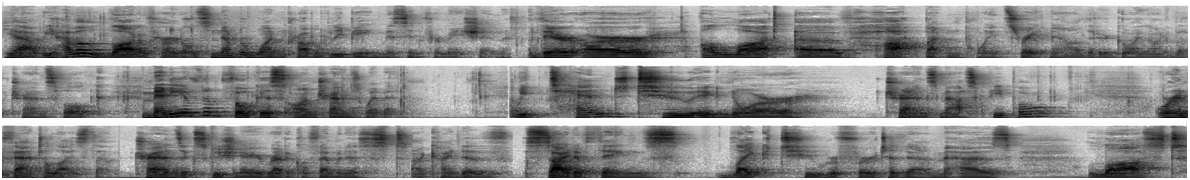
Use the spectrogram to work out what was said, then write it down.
Yeah, we have a lot of hurdles. Number one, probably being misinformation. There are a lot of hot button points right now that are going on about trans folk. Many of them focus on trans women. We tend to ignore trans masc people or infantilize them. Trans exclusionary radical feminist uh, kind of side of things like to refer to them as lost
